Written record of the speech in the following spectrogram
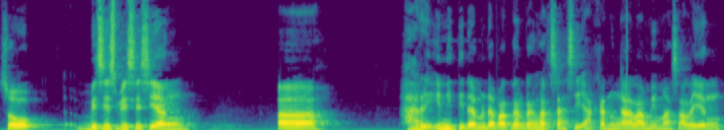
So, bisnis-bisnis yang uh, hari ini tidak mendapatkan relaksasi akan mengalami masalah yang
